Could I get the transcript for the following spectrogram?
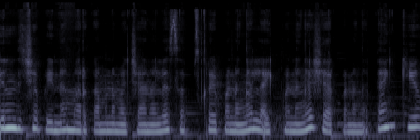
இருந்துச்சு அப்படின்னா மறக்காமல் நம்ம சேனலை சப்ஸ்கிரைப் பண்ணுங்கள் லைக் பண்ணுங்கள் ஷேர் பண்ணுங்கள் தேங்க்யூ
